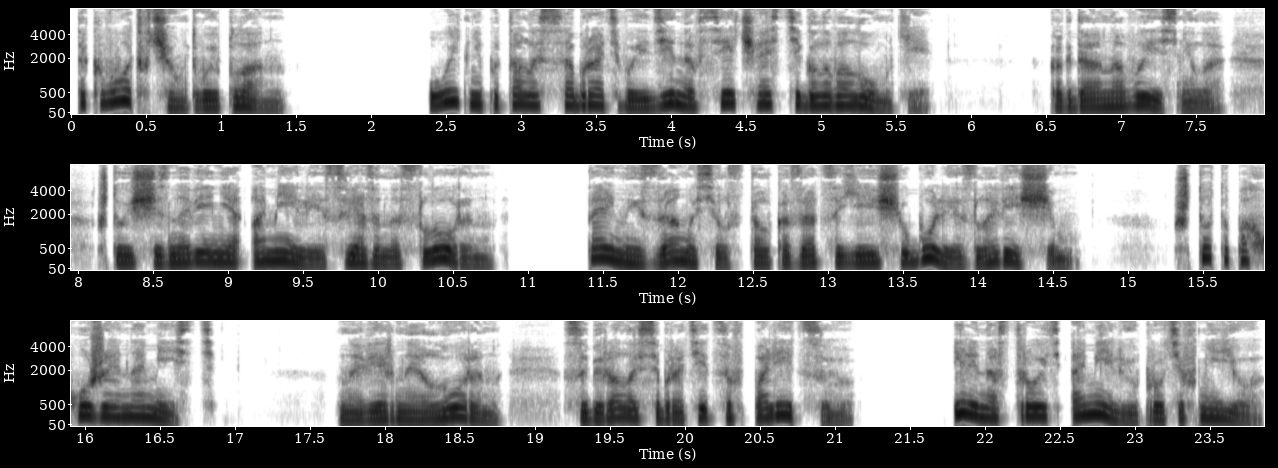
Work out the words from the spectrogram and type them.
Так вот в чем твой план». Уитни пыталась собрать воедино все части головоломки. Когда она выяснила, что исчезновение Амелии связано с Лорен, тайный замысел стал казаться ей еще более зловещим. Что-то похожее на месть. Наверное, Лорен собиралась обратиться в полицию или настроить Амелию против нее.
